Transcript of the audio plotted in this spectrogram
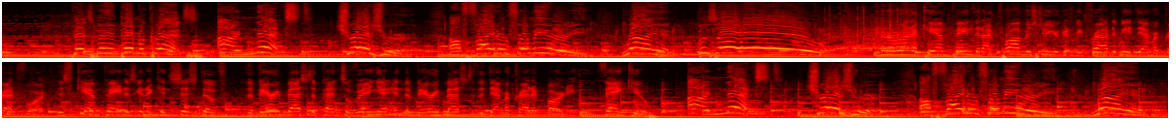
Pennsylvania Democrats, our next treasurer, a fighter from Erie, Ryan Bizzarro. I'm going to run a campaign that I promise you you're going to be proud to be a Democrat for. This campaign is going to consist of the very best of Pennsylvania and the very best of the Democratic Party. Thank you. Our next treasurer, a fighter from Erie, Ryan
